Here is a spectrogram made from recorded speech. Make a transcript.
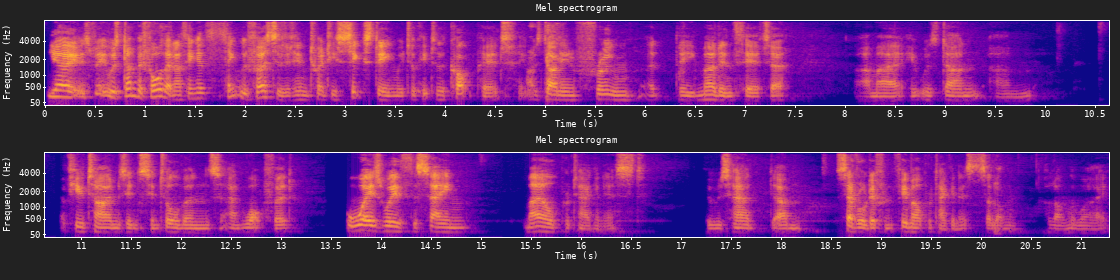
Yeah, it was, it was done before then. I think I think we first did it in 2016. We took it to the cockpit. It was done in Frome at the Merlin Theatre. Um, uh, it was done um, a few times in St Albans and Watford, always with the same male protagonist who's had um, several different female protagonists along along the way.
